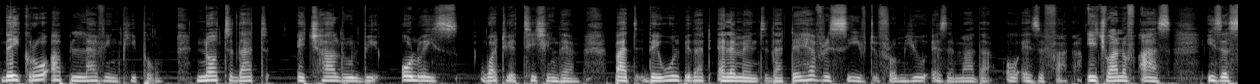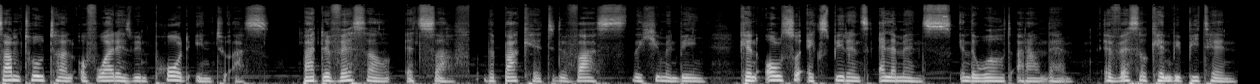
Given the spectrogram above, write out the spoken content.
they grow up loving people. Not that a child will be always what you are teaching them, but there will be that element that they have received from you as a mother or as a father. Each one of us is a sum total of what has been poured into us. But the vessel itself, the bucket, the vase, the human being, can also experience elements in the world around them. A vessel can be beaten,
